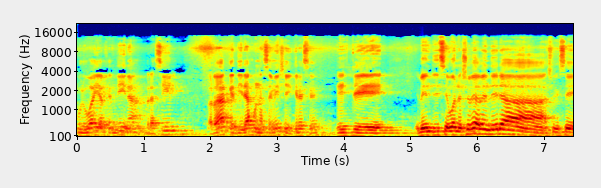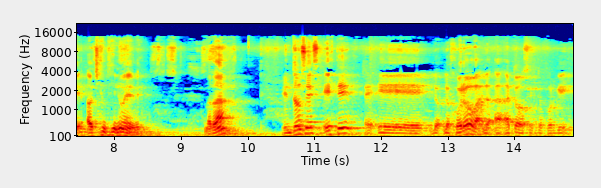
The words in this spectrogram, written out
Uruguay, Argentina, Brasil, ¿verdad? Que tirás una semilla y crece. Este, dice, bueno, yo voy a vender a, yo qué sé, a 89, ¿verdad? Entonces, este eh, eh, lo, lo joroba a, a todos estos, porque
